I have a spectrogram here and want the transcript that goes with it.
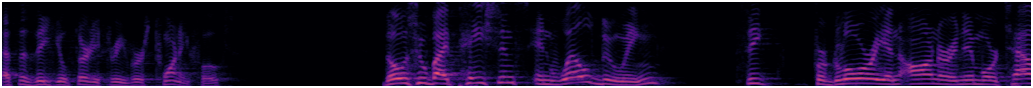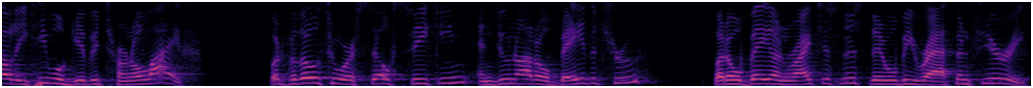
That's Ezekiel 33, verse 20, folks. Those who by patience in well doing seek for glory and honor and immortality, he will give eternal life. But for those who are self seeking and do not obey the truth, but obey unrighteousness, there will be wrath and fury.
